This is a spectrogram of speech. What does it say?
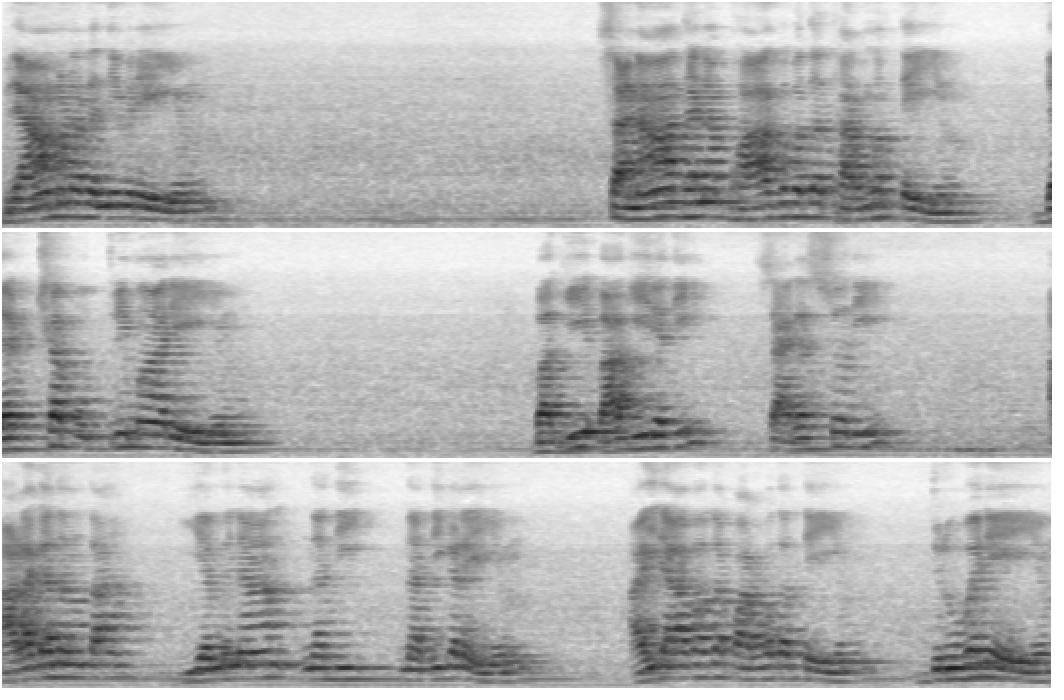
ബ്രാഹ്മണർ എന്നിവരെയും സനാതന ഭാഗവത ധർമ്മത്തെയും ദക്ഷപുത്രിമാരെയും ഭഗീ ഭാഗീരഥി സരസ്വതി അളകനന്ദ യമുന നദി നദികളെയും ഐരാവത പർവതത്തെയും ധ്രുവനെയും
